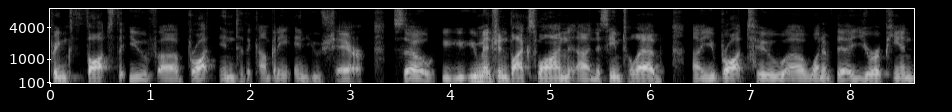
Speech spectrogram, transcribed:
bring thoughts that you've uh, brought into the company and you share. So you, you mentioned Black Swan, uh, Nassim Taleb, uh, you brought to uh, one of the European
